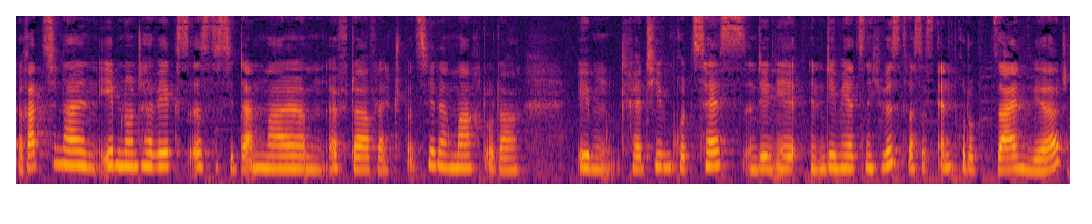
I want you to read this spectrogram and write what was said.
rationalen Ebene unterwegs ist, dass ihr dann mal ähm, öfter vielleicht Spaziergang macht oder eben kreativen Prozess, in dem ihr, in dem ihr jetzt nicht wisst, was das Endprodukt sein wird,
